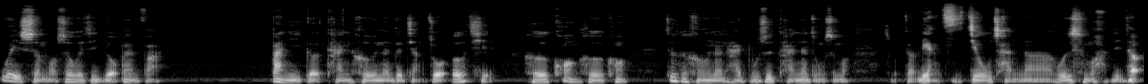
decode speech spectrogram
为什么社会是有办法办一个谈核能的讲座？而且，何况何况这个核能还不是谈那种什么什么叫量子纠缠啊，或者什么你知道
